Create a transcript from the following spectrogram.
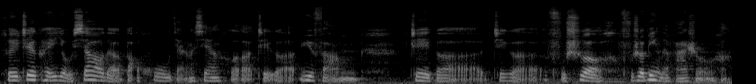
所以这可以有效的保护甲状腺和这个预防这个这个辐射辐射病的发生哈，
